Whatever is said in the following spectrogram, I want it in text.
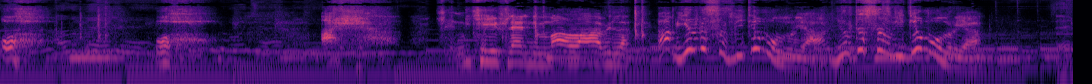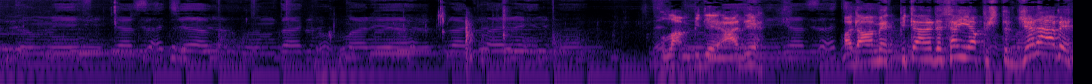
Oh. Oh. Ay. Şimdi keyiflendim vallahi billahi. Abi yıldızsız video mu olur ya? Yıldızsız video mu olur ya? Ulan bir de hadi. Hadi Ahmet bir tane de sen yapıştır cenabet.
